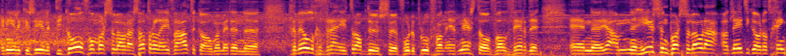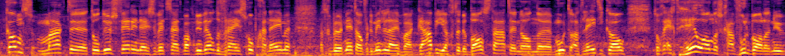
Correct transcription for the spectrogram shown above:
En eerlijk is eerlijk, die goal van Barcelona zat er al even aan te komen. Met een geweldige vrije trap dus voor de ploeg van Ernesto Valverde. En ja, een heersend Barcelona, Atletico dat geen kans maakte tot dusver in deze wedstrijd. Mag nu wel de vrije schop gaan nemen. Dat gebeurt net over de middenlijn waar Gabi achter de bal staat. En dan moet Atletico toch echt heel anders gaan voetballen. Nu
